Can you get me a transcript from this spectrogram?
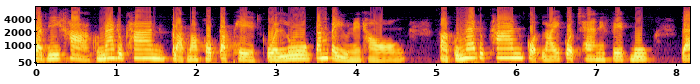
วัสดีค่ะ คุณแม่ทุกท่านกลับมาพบกับเพจกวนลูกตั้งแต่อยู่ในท้อง ฝากคุณแม่ทุกท่านกดไลค์กดแชร์ใน Facebook และ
